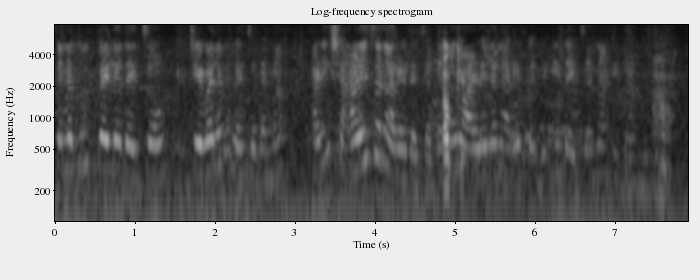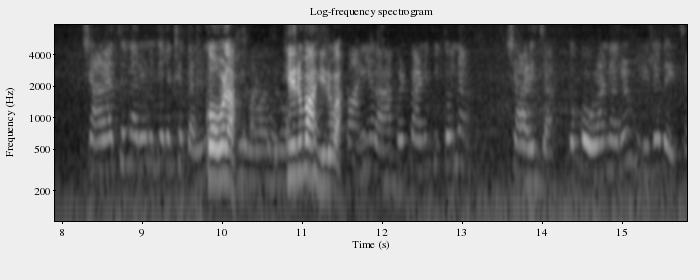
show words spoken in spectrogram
त्यांना दूध प्यायला द्यायचं. जेवायला घालायचं त्यांना आणि शहाळेचा नारळ द्यायचा. त्यांना वाळलेला नारळ कधीही द्यायचा नाही लहान. हां. शहाळाचं नारळ म्हणजे लक्षात आलं ना? कोवळा. हिरवा हिरवा. आपण पाणी पितो ना शाळेचा तो कोवळा नारळ मुलीला द्यायचा.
